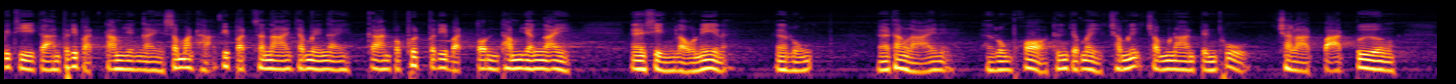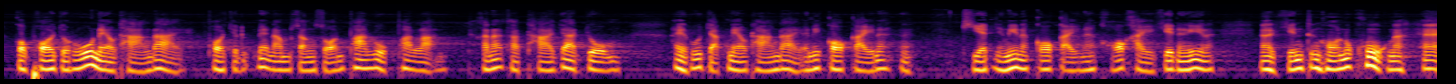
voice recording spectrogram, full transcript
วิธีการปฏิบัติทำยังไง สมถะวิปัสสนาทำยังไง การประพฤติปฏิบัติตนทำยังไงสิ่งเหล่านี้แหละหลวงทั้งหลายเนี่ยหลวงพ่อถึงจะไม่ชำนิชำนาญเป็นผู้ฉลาดปาดเปลือง ก็พอจะรู้แนวทางได้ พอจะแนะนำสั่งสอนพาลูกพาหลาน คณะทาญาติโยม ให้รู้จักแนวทางได้ อันนี้กอไก่นะ เขียนอย่างนี้นะกอไก่นะขอไข่เขียนอย่างนี้นะเขียนถึงฮอนกฮูกนะฮะ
